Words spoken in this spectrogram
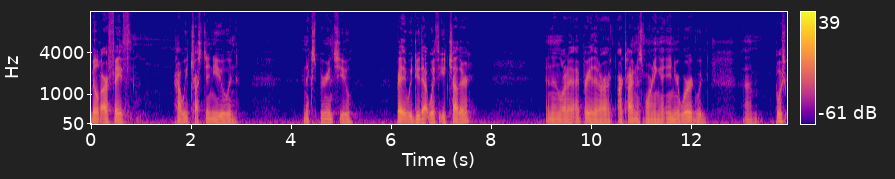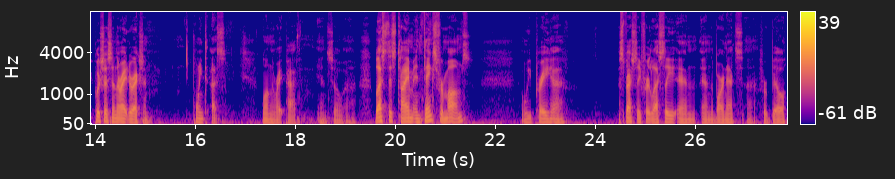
build our faith, how we trust in you and, and experience you. Pray that we do that with each other and then, Lord, I, I, pray that our, our time this morning in your word would um, push, push us in the right direction, point us along the right path. And so, uh, bless this time and thanks for moms. We pray uh, especially for Leslie and, and the Barnetts, uh, for Bill,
